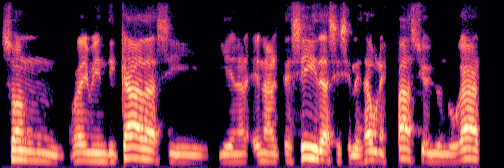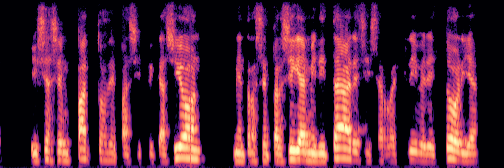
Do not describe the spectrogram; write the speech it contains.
son reivindicadas y, y enaltecidas y se les da un espacio y un lugar y se hacen pactos de pacificación mientras se persigue a militares y se reescribe la historia.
